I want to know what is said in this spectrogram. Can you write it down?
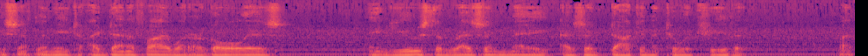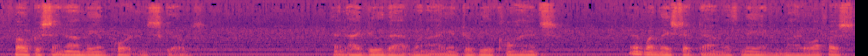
We simply need to identify what our goal is and use the resume as a document to achieve it by focusing on the important skills. And I do that when I interview clients and when they sit down with me in my office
